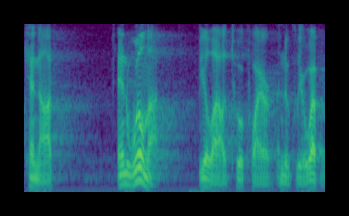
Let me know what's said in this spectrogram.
cannot and will not be allowed to acquire a nuclear weapon.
